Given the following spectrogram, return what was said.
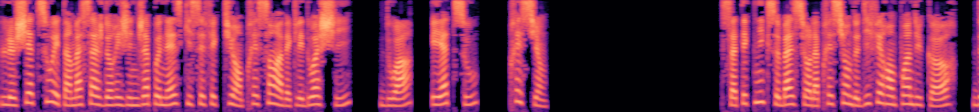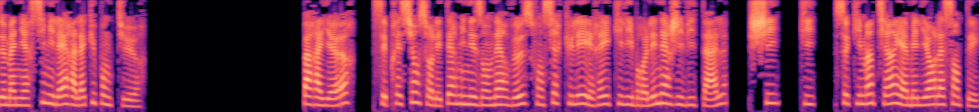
Le shiatsu est un massage d'origine japonaise qui s'effectue en pressant avec les doigts shi, doigts, et atsu, pression. Sa technique se base sur la pression de différents points du corps, de manière similaire à l'acupuncture. Par ailleurs, ces pressions sur les terminaisons nerveuses font circuler et rééquilibrent l'énergie vitale, chi, ki, ce qui maintient et améliore la santé.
